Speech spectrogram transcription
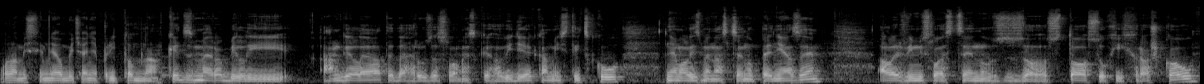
bola, myslím, neobyčajne prítomná. Keď sme robili Angelea, teda hru zo slovenského vidieka, mystickú, nemali sme na scénu peniaze, ale vymyslel scénu zo 100 suchých chroškov,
